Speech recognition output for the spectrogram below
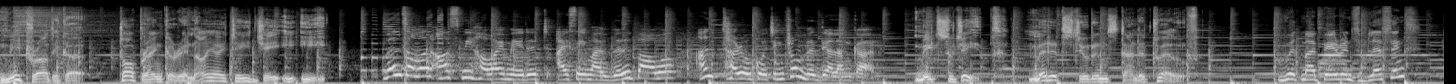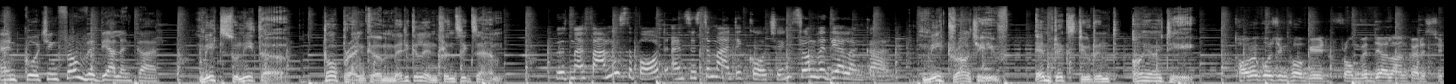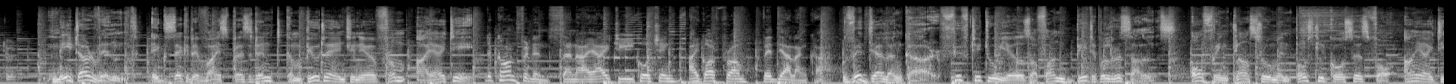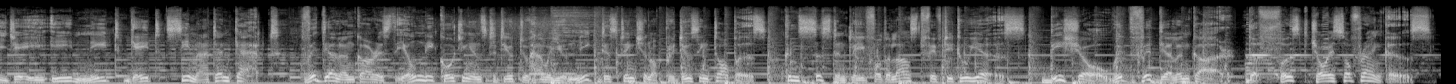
Meet Radhika, top ranker in IIT JEE. When someone asks me how I made it, I say my willpower and thorough coaching from Vidyalankar. Meet Sujit, merit student standard 12. with my parents' blessings and coaching from Vidyalankar. Meet Sunita, top ranker medical entrance exam. with my family support and systematic coaching from Vidya Lankar. Meet Rajiv, MTech student IIT. Thorough coaching for GATE from Vidyalankar Institute. Meet Arvind, executive vice president, computer engineer from IIT. The confidence and IIT coaching I got from Vidyalankar. Vidyalankar, 52 years of unbeatable results, offering classroom and postal courses for IIT JEE, NEET, GATE, CMAT and CAT. Vidyalankar is the only coaching institute to have a unique distinction of producing toppers consistently for the last 52 years. Be sure with Vidyalankar, the first choice of rankers.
